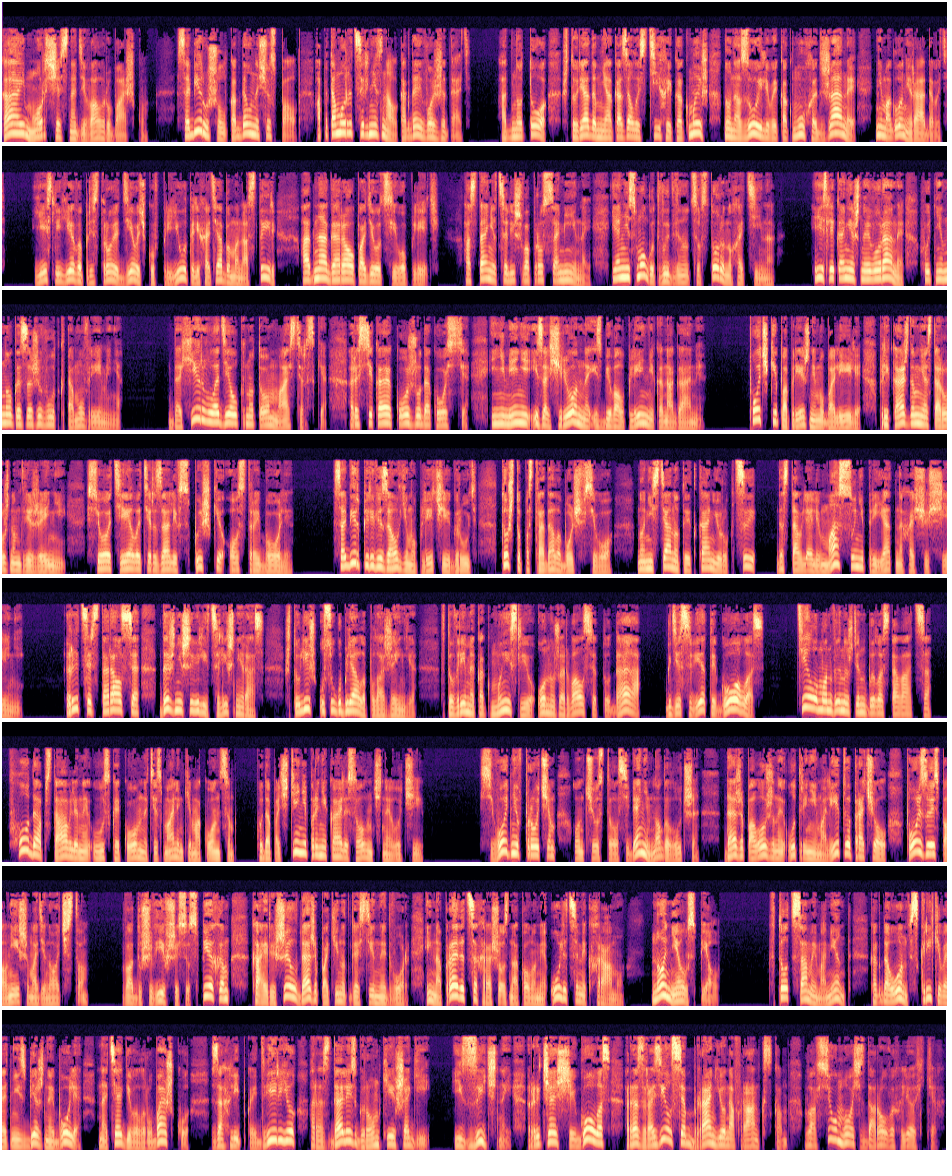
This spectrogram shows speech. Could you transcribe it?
Кай, морщась, надевал рубашку. Сабир ушел, когда он еще спал, а потому рыцарь не знал, когда его ожидать. Одно то, что рядом не оказалось тихой, как мышь, но назойливой, как муха Джаны, не могло не радовать. Если Ева пристроит девочку в приют или хотя бы монастырь, одна гора упадет с его плеч. Останется лишь вопрос с Аминой, и они смогут выдвинуться в сторону Хатина. Если, конечно, его раны хоть немного заживут к тому времени. Дахир владел кнутом мастерски, рассекая кожу до кости, и не менее изощренно избивал пленника ногами. Почки по-прежнему болели при каждом неосторожном движении, все тело терзали вспышки острой боли. Сабир перевязал ему плечи и грудь, то, что пострадало больше всего, но не стянутые тканью рубцы доставляли массу неприятных ощущений. Рыцарь старался даже не шевелиться лишний раз, что лишь усугубляло положение, в то время как мыслью он уже рвался туда, где свет и голос. Телом он вынужден был оставаться в худо обставленной узкой комнате с маленьким оконцем, куда почти не проникали солнечные лучи. Сегодня, впрочем, он чувствовал себя немного лучше. Даже положенные утренние молитвы прочел, пользуясь полнейшим одиночеством. Воодушевившись успехом, Кай решил даже покинуть гостиный двор и направиться хорошо знакомыми улицами к храму. Но не успел. В тот самый момент, когда он, вскрикивая от неизбежной боли, натягивал рубашку, за хлипкой дверью раздались громкие шаги. Язычный, рычащий голос разразился бранью на франкском во всю мощь здоровых легких.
